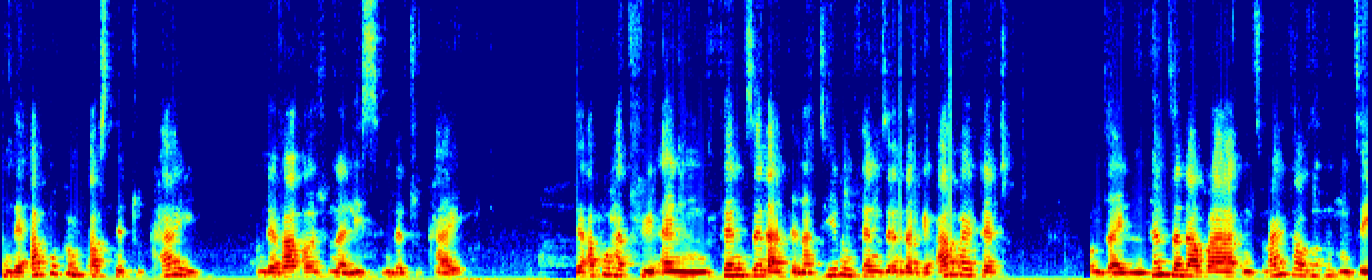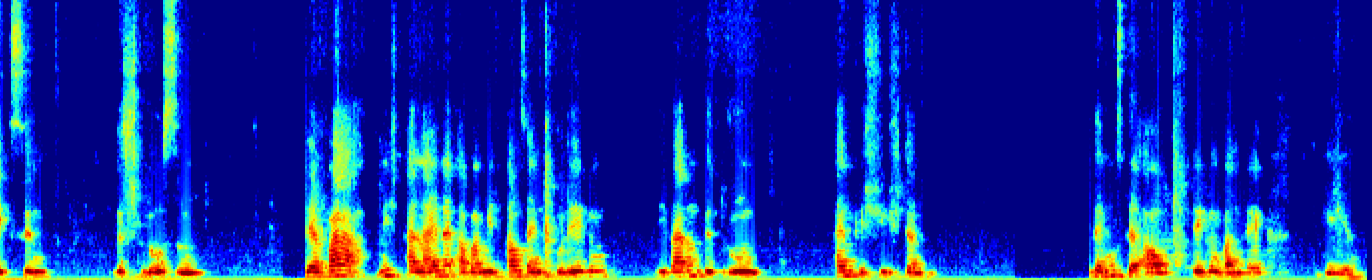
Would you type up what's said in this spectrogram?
Und der Apo kommt aus der Türkei und er war auch Journalist in der Türkei. Der Apo hat für einen Fernsehsender, alternativen Fernsehsender gearbeitet und sein Fernsehsender war in 2016 geschlossen. Der war nicht alleine, aber mit all seinen Kollegen, die waren bedroht, eingeschüchtert. Der musste auch irgendwann weggehen.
